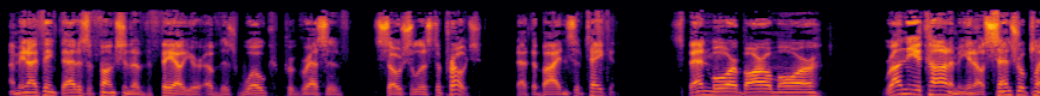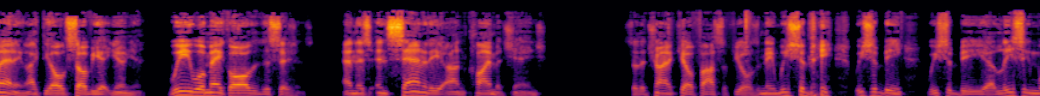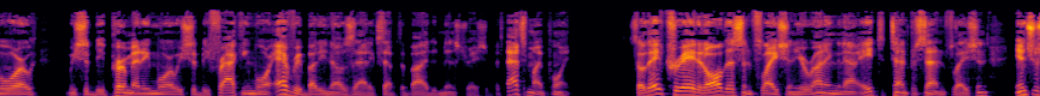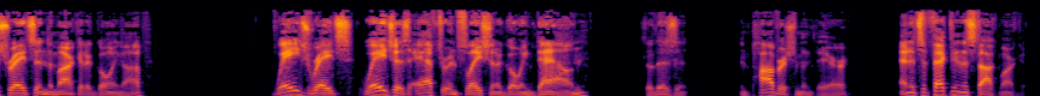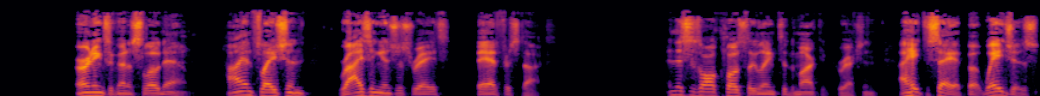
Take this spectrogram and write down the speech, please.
I mean, I think that is a function of the failure of this woke, progressive, socialist approach that the Bidens have taken. Spend more, borrow more, run the economy, you know, central planning like the old Soviet Union. We will make all the decisions. And this insanity on climate change. So they're trying to kill fossil fuels. I mean, we should be, we should be, we should be uh, leasing more. We should be permitting more. We should be fracking more. Everybody knows that except the Biden administration. But that's my point. So they've created all this inflation. You're running now 8 to 10% inflation. Interest rates in the market are going up. Wage rates, wages after inflation are going down. So there's an impoverishment there. And it's affecting the stock market. Earnings are going to slow down. High inflation, rising interest rates, bad for stocks. And this is all closely linked to the market correction I hate to say it, but wages.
